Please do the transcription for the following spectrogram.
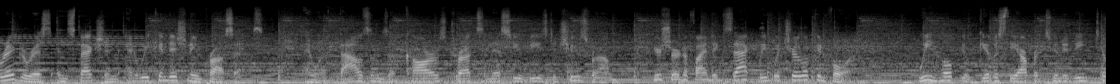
rigorous inspection and reconditioning process. And with thousands of cars, trucks, and SUVs to choose from, you're sure to find exactly what you're looking for. We hope you'll give us the opportunity to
